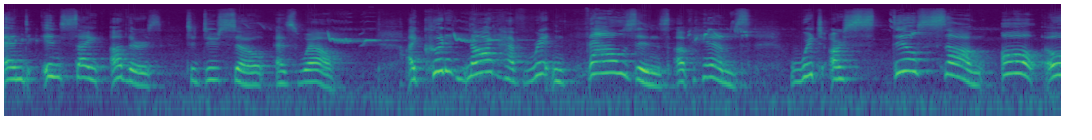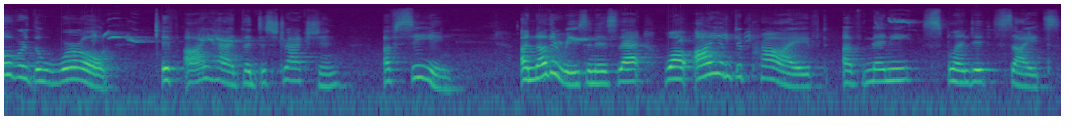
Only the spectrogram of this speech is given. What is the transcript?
and incite others to do so as well. I could not have written thousands of hymns which are still sung all over the world if I had the distraction of seeing. Another reason is that while I am deprived of many splendid sights,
